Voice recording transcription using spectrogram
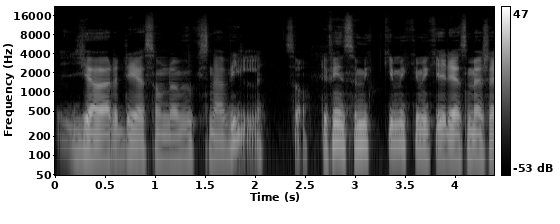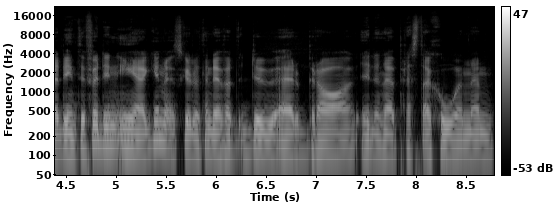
gör det som de vuxna vill. Så. Det finns så mycket, mycket, mycket i det som är så här, det är inte för din egen skull utan det är för att du är bra i den här prestationen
